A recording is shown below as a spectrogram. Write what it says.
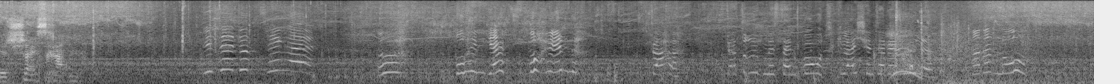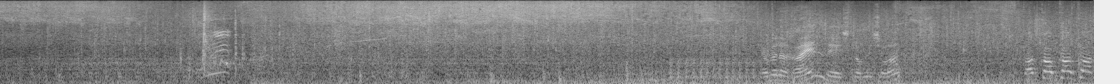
Ihr scheiß Ratten. Wir sind umzingelt. Ah, wohin jetzt? Wohin? Da! Da drüben ist ein Boot, gleich hinter der Höhle. Na dann los! Können wir da rein? Nee, ich glaube nicht, oder? Komm, komm, komm, komm.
